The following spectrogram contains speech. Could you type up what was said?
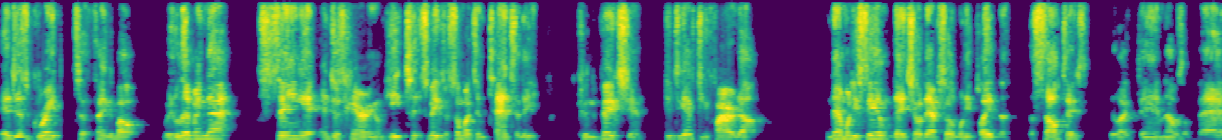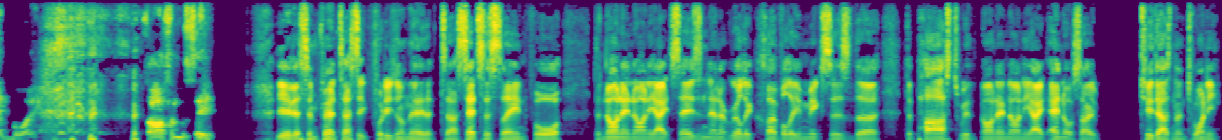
it's just great to think about reliving that, seeing it, and just hearing him. He t- speaks with so much intensity, conviction to get you fired up. And then when you see him, they showed the episode when he played the, the Celtics. You're like, damn, that was a bad boy. it's awesome to see. Yeah, there's some fantastic footage on there that uh, sets the scene for the 1998 season, and it really cleverly mixes the the past with 1998 and also 2020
